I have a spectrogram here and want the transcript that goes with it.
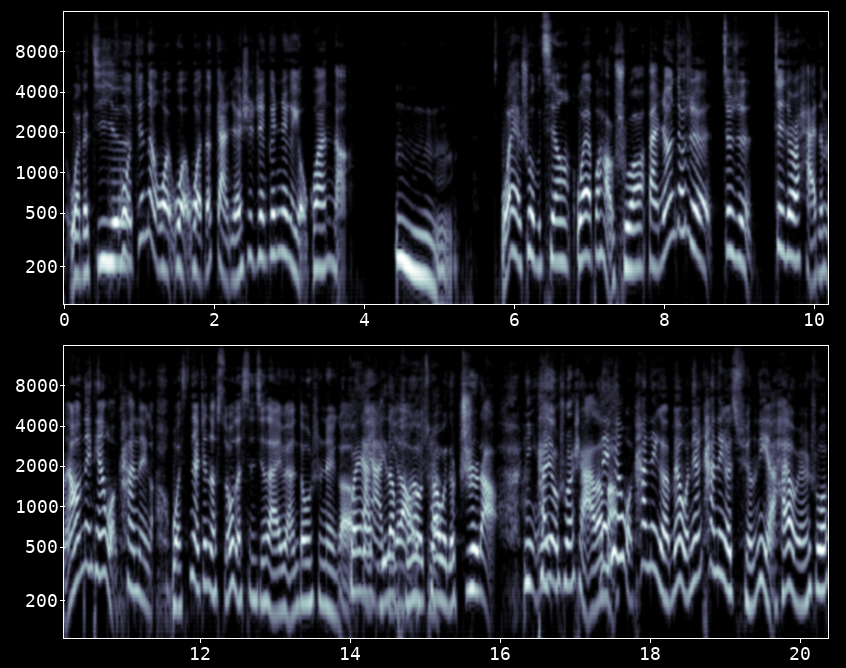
我的基因。我真的，我我我的感觉是这跟这个有关的。嗯，我也说不清，我也不好说。反正就是就是这就是孩子们。然后那天我看那个，我现在真的所有的信息来源都是那个关雅雅迪的朋友圈，我就知道你你他又说啥了吧那？天我看那个没有，我那天看那个群里还有人说，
